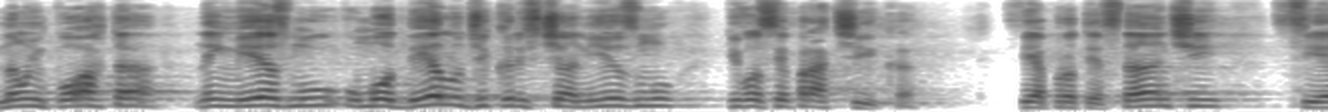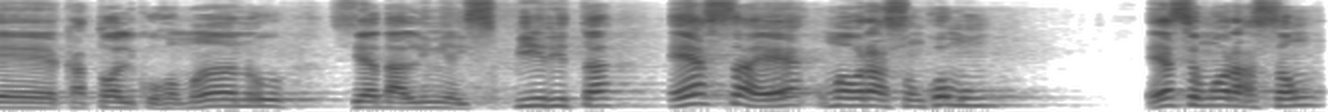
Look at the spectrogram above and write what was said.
não importa nem mesmo o modelo de cristianismo que você pratica. Se é protestante, se é católico romano, se é da linha espírita, essa é uma oração comum. Essa é uma oração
